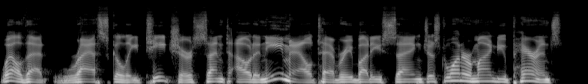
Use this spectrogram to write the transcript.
Well, that rascally teacher sent out an email to everybody saying, just want to remind you, parents,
